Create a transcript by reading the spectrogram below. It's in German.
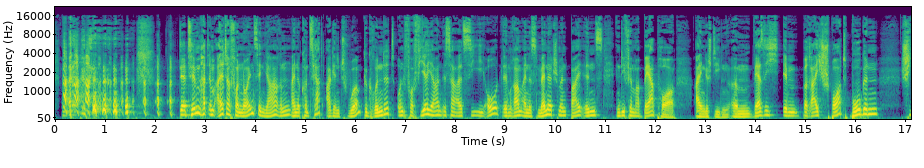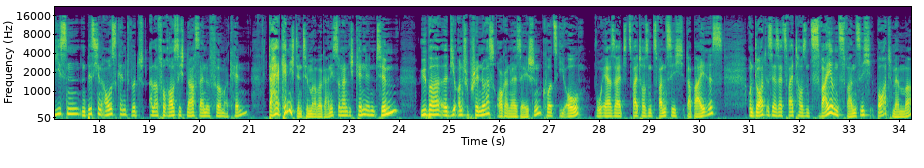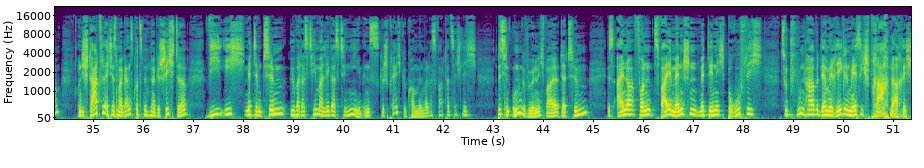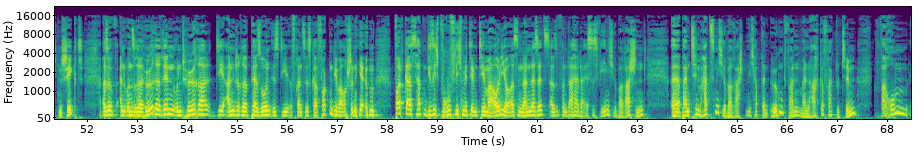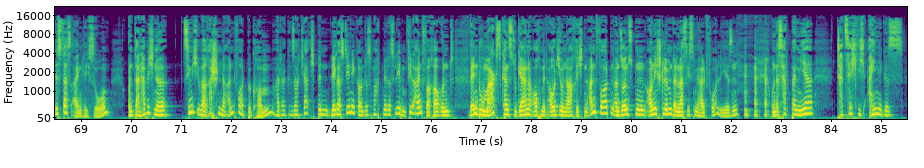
Der Tim hat im Alter von 19 Jahren eine Konzertagentur gegründet und vor vier Jahren ist er als CEO im Rahmen eines Management-Buy-ins in die Firma Bearpaw eingestiegen. Ähm, wer sich im Bereich Sport, Bogen, Schießen ein bisschen auskennt, wird aller Voraussicht nach seine Firma kennen. Daher kenne ich den Tim aber gar nicht, sondern ich kenne den Tim über äh, die Entrepreneurs Organization, kurz EO, wo er seit 2020 dabei ist. Und dort ist er seit 2022 Boardmember. Und ich starte vielleicht jetzt mal ganz kurz mit einer Geschichte, wie ich mit dem Tim über das Thema Legasthenie ins Gespräch gekommen bin, weil das war tatsächlich ein bisschen ungewöhnlich, weil der Tim ist einer von zwei Menschen, mit denen ich beruflich zu tun habe, der mir regelmäßig Sprachnachrichten schickt. Also an unsere Hörerinnen und Hörer, die andere Person ist die Franziska Focken, die wir auch schon hier im Podcast hatten, die sich beruflich mit dem Thema Audio auseinandersetzt. Also von daher, da ist es wenig überraschend. Äh, beim Tim hat's mich überrascht und ich habe dann irgendwann mal nachgefragt, du Tim, warum ist das eigentlich so? Und dann habe ich eine ziemlich überraschende Antwort bekommen, hat er gesagt, ja, ich bin Legastheniker und das macht mir das Leben viel einfacher. Und wenn du magst, kannst du gerne auch mit Audionachrichten antworten. Ansonsten auch nicht schlimm, dann lass ich es mir halt vorlesen. und das hat bei mir tatsächlich einiges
